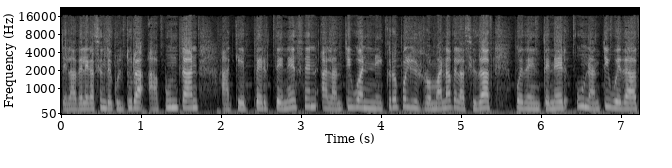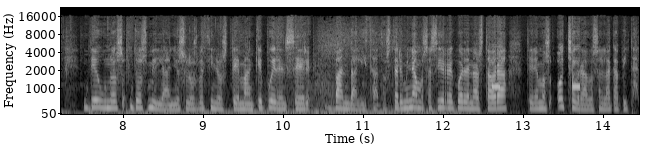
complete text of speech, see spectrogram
de la Delegación de Cultura apuntan a que pertenecen a la antigua necrópolis romana de la ciudad. Pueden tener una antigüedad de unos 2.000 años. Los vecinos teman que pueden ser vandalizados. Terminamos así. Recuerden, hasta ahora tenemos 8 grados en la capital.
